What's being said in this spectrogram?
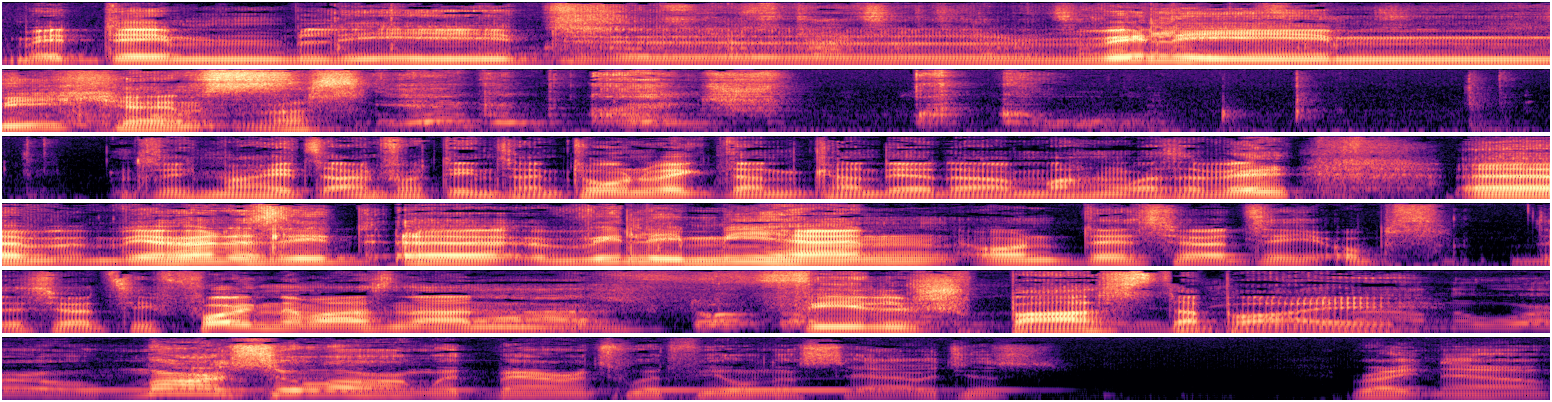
mit dem Lied äh, Willy Michen. Was? Irgendein ich mache jetzt einfach den seinen Ton weg, dann kann der da machen, was er will. Äh, wir hören das Lied äh, Willy Mihan und das hört sich, ups, Das hört sich folgendermaßen an. Viel Spaß dabei. March along with Barons Whitfield and the Savages. Right now,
